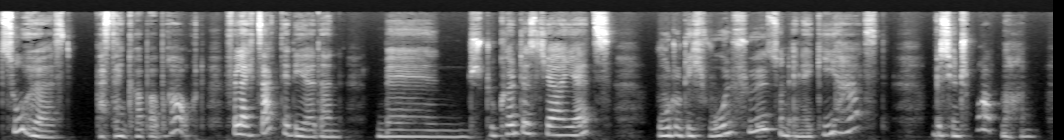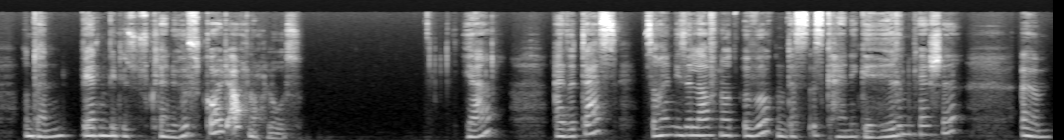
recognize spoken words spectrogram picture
zuhörst, was dein Körper braucht. Vielleicht sagt er dir ja dann, Mensch, du könntest ja jetzt, wo du dich wohlfühlst und Energie hast, ein bisschen Sport machen. Und dann werden wir dieses kleine Hüftgold auch noch los. Ja? Also das sollen diese Love Notes bewirken. Das ist keine Gehirnwäsche. Ähm,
